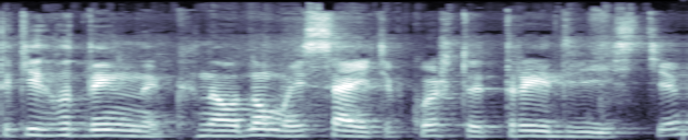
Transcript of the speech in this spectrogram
такий годинник на одному із сайтів коштує 3200.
